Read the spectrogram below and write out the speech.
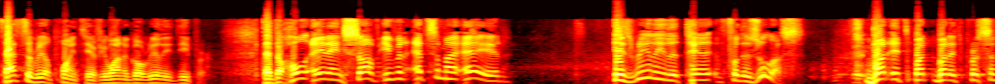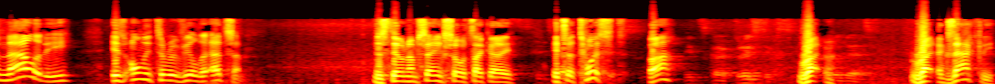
That's the real point here. If you want to go really deeper, that the whole Eid Ein Sof, even etzema Eid, is really the for the zulas, but its but but its personality is only to reveal the etzem. You understand what I'm saying? So it's like a it's a twist, huh? Its characteristics. Right. Right, exactly.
